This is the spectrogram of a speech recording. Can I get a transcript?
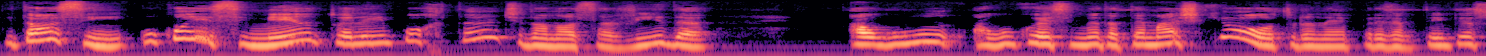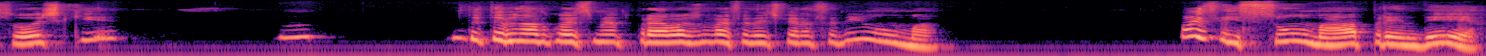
Então, assim, o conhecimento ele é importante na nossa vida, algum, algum conhecimento até mais que outro, né? Por exemplo, tem pessoas que um determinado conhecimento para elas não vai fazer diferença nenhuma. Mas, em suma, aprender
